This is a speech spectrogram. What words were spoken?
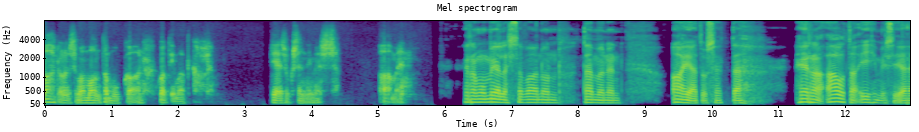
mahdollisimman monta mukaan kotimatkalle. Jeesuksen nimessä. Amen. Herra, mun mielessä vaan on tämmöinen ajatus, että Herra, auta ihmisiä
